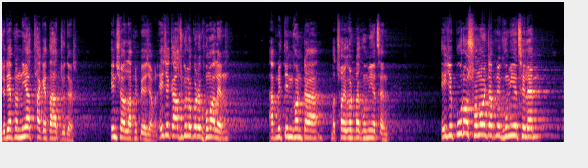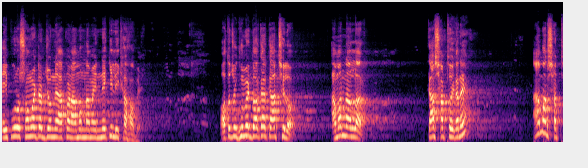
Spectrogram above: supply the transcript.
যদি আপনার নিয়াত থাকে তাহাজুদের ইনশাল্লাহ আপনি পেয়ে যাবেন। এই যে কাজগুলো করে ঘুমালেন, আপনি তিন ঘণ্টা বা ছয় ঘণ্টা ঘুমিয়েছেন এই যে পুরো সময়টা আপনি ঘুমিয়েছিলেন, এই পুরো সময়টার জন্য আপনার আমল নামায় নেকি লিখা হবে। অথচ ঘুমের দরকার কার ছিল? আমার না আল্লাহর? কার স্বার্থ এখানে? আমার স্বার্থ।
